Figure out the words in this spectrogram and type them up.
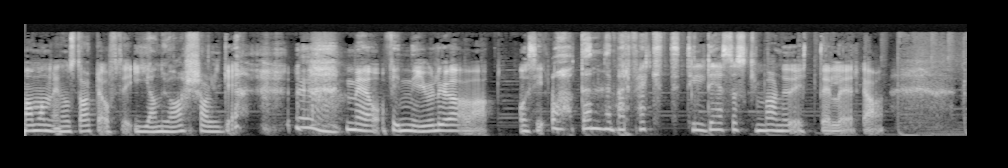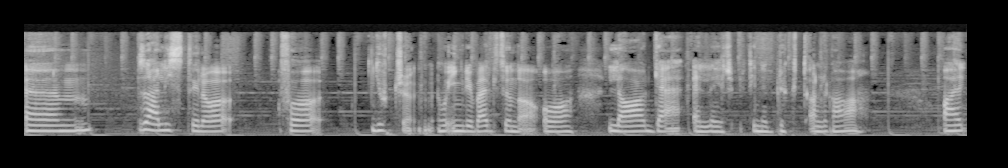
Mammaen min hun starter ofte i januarsalget med å finne julegaver og si 'Å, den er perfekt til det søskenbarnet ditt', eller ja. Um, så jeg har lyst til å få gjort som Ingrid Bergtun da, å lage eller finne brukt alle gaver. Og jeg,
